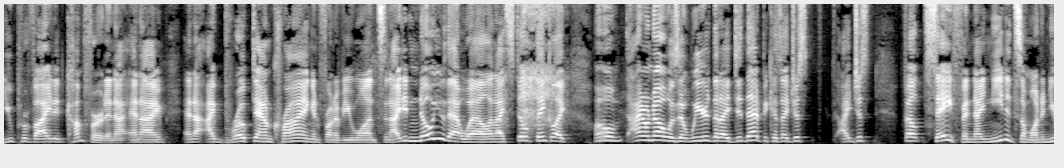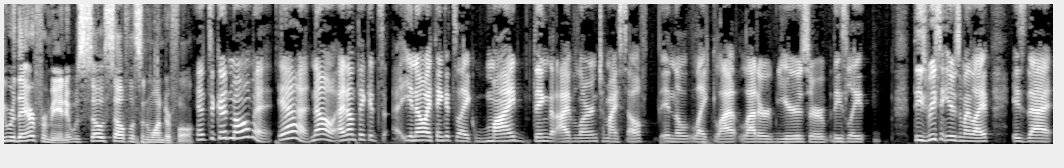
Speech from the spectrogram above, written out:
you provided comfort. And I and I and I, broke down crying in front of you once, and I didn't know you that well, and I still think like, oh, I don't know, was it weird that I did that because I just I just felt safe and I needed someone and you were there for me and it was so selfless and wonderful. It's a good moment. Yeah. No, I don't think it's, you know, I think it's like my thing that I've learned to myself in the like la- latter years or these late, these recent years of my life is that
